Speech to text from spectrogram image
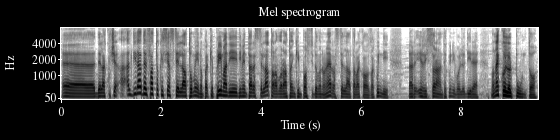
eh, della cucina, al di là del fatto che sia stellato o meno, perché prima di diventare stellato ha lavorato anche in posti dove non era stellata la cosa, quindi la- il ristorante, quindi voglio dire, non è quello il punto,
